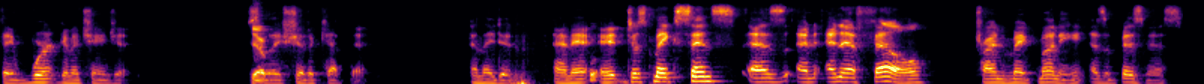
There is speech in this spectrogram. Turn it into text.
they weren't going to change it. So Yep. they should have kept it. And they didn't. And it it just makes sense as an NFL trying to make money as a business.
